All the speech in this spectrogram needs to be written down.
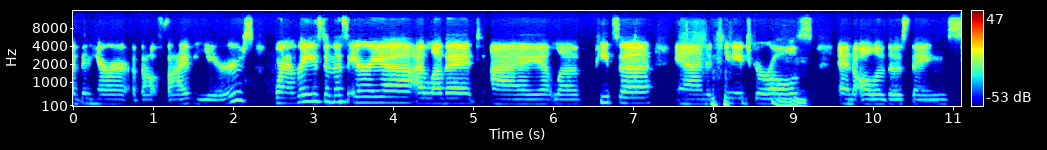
I've been here about five years, born and raised in this area. I love it. I love pizza and teenage girls and all of those things.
